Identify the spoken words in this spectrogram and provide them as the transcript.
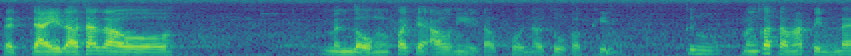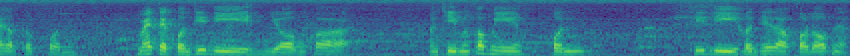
แต่ใจเราถ้าเรา มันหลงก็จะเอาเหตุเอาผลเอาถูกกับผิด ซึ่งมันก็สามารถเป็นได้กับทุกคน แม้แต่คนที่ดีโยมก็บางทีมันก็มีคนที่ดีคนที่เราเคารพเนี่ย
